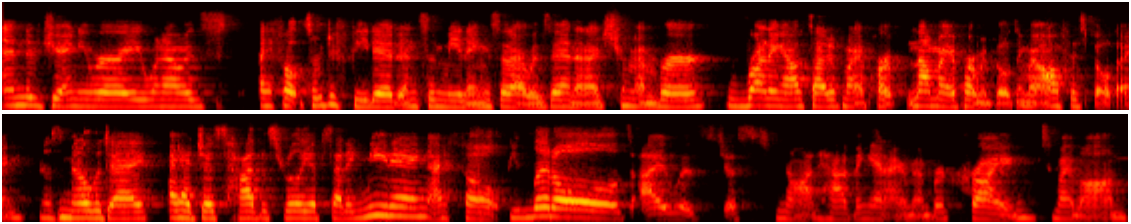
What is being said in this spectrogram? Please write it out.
end of January when I was I felt so defeated in some meetings that I was in and I just remember running outside of my apartment not my apartment building, my office building. It was the middle of the day. I had just had this really upsetting meeting. I felt belittled. I was just not having it. I remember crying to my mom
